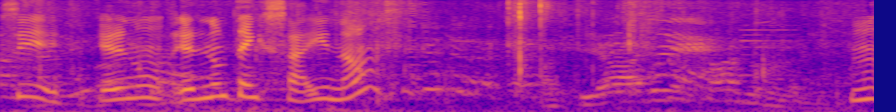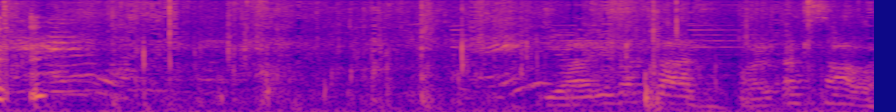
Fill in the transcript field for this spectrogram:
Se ele não, ele não tem que sair, não? Aqui é a área da casa, mano. Aqui é a área da casa, a área da sala.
